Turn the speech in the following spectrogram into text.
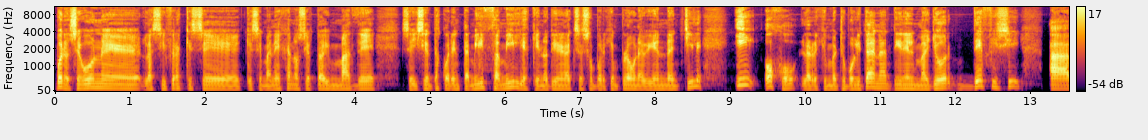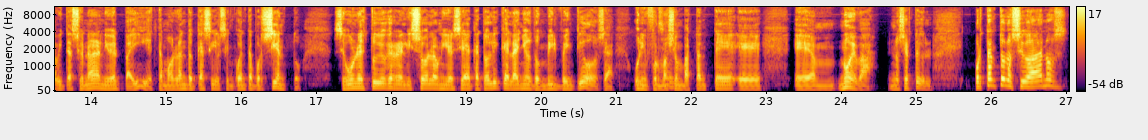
Bueno, según eh, las cifras que se, que se manejan, ¿no es cierto? Hay más de 640 mil familias que no tienen acceso, por ejemplo, a una vivienda en Chile. Y, ojo, la región metropolitana tiene el mayor déficit habitacional a nivel país. Estamos hablando casi del 50%, según un estudio que realizó la Universidad Católica el año 2022. O sea, una información bastante eh, em, nueva, ¿no es cierto? Por tanto, los ciudadanos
